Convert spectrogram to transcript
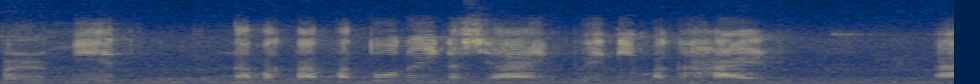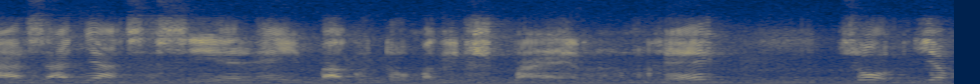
permit na magpapatuloy na siya ay pwede mag-hire. Ah, saan yan? Sa CNA bago to mag-expire. Okay? So, yan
